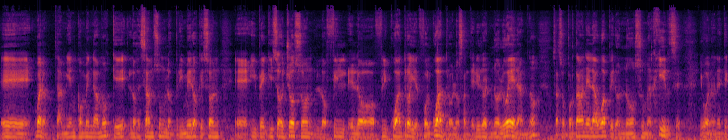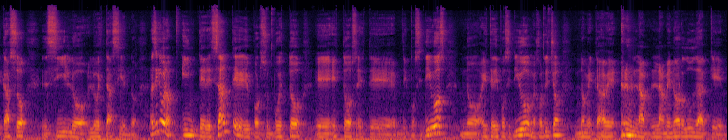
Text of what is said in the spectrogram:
Eh, bueno, también convengamos que los de Samsung, los primeros que son eh, IPX8 son los, eh, los Flip 4 y el Fold 4, los anteriores no lo eran, ¿no? O sea, soportaban el agua pero no sumergirse. Y bueno, en este caso sí lo, lo está haciendo. Así que bueno, interesante por supuesto estos este, dispositivos no, este dispositivo, mejor dicho, no me cabe la, menor duda que,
